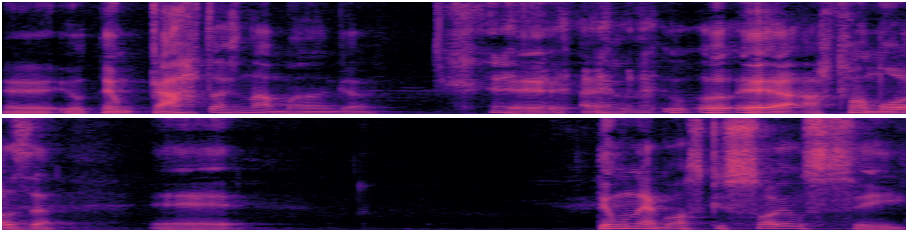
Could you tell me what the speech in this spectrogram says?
É, eu tenho cartas na manga. É, é, é a famosa. tem um negócio que só eu sei.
